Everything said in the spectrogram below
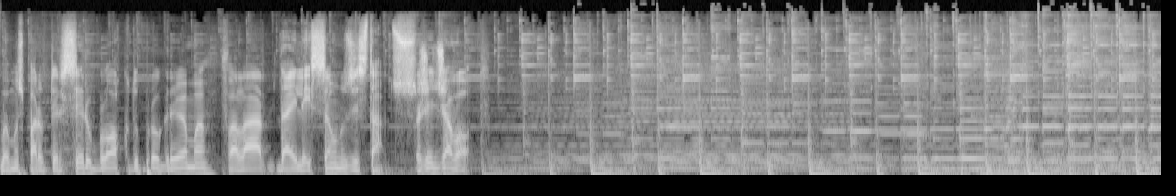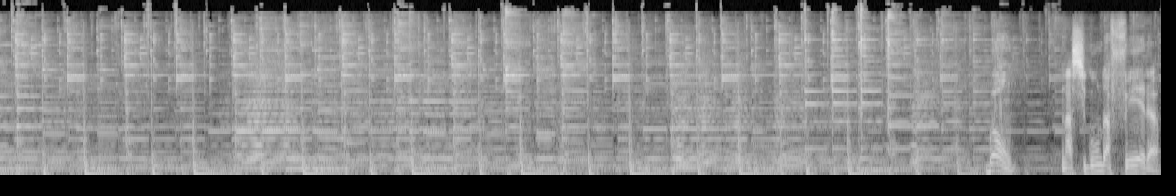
vamos para o terceiro bloco do programa falar da eleição nos estados. A gente já volta. Na segunda-feira,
